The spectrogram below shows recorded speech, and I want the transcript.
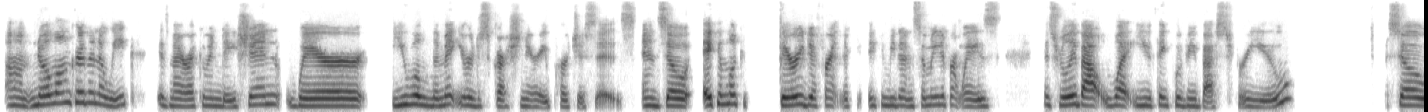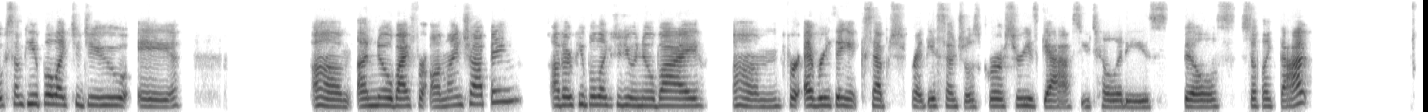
um, no longer than a week is my recommendation, where you will limit your discretionary purchases. And so it can look very different. It can be done so many different ways. It's really about what you think would be best for you. So some people like to do a um a no buy for online shopping. Other people like to do a no buy um for everything except right the essentials, groceries, gas, utilities, bills, stuff like that.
